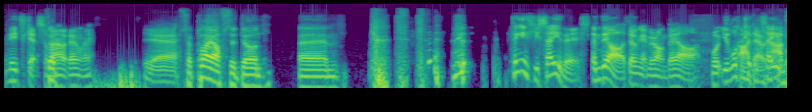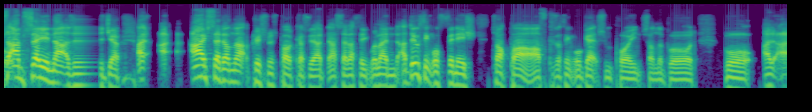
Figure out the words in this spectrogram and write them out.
we need to get some So- out, don't we? Yeah. So playoffs are done. Um, thing is, you say this, and they are. Don't get me wrong, they are. But you look I at the know. I'm, table. I'm saying that as a joke. I, I, I said on that Christmas podcast, I, I said I think we'll end. I do think we'll finish top half because I think we'll get some points on the board. But I,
